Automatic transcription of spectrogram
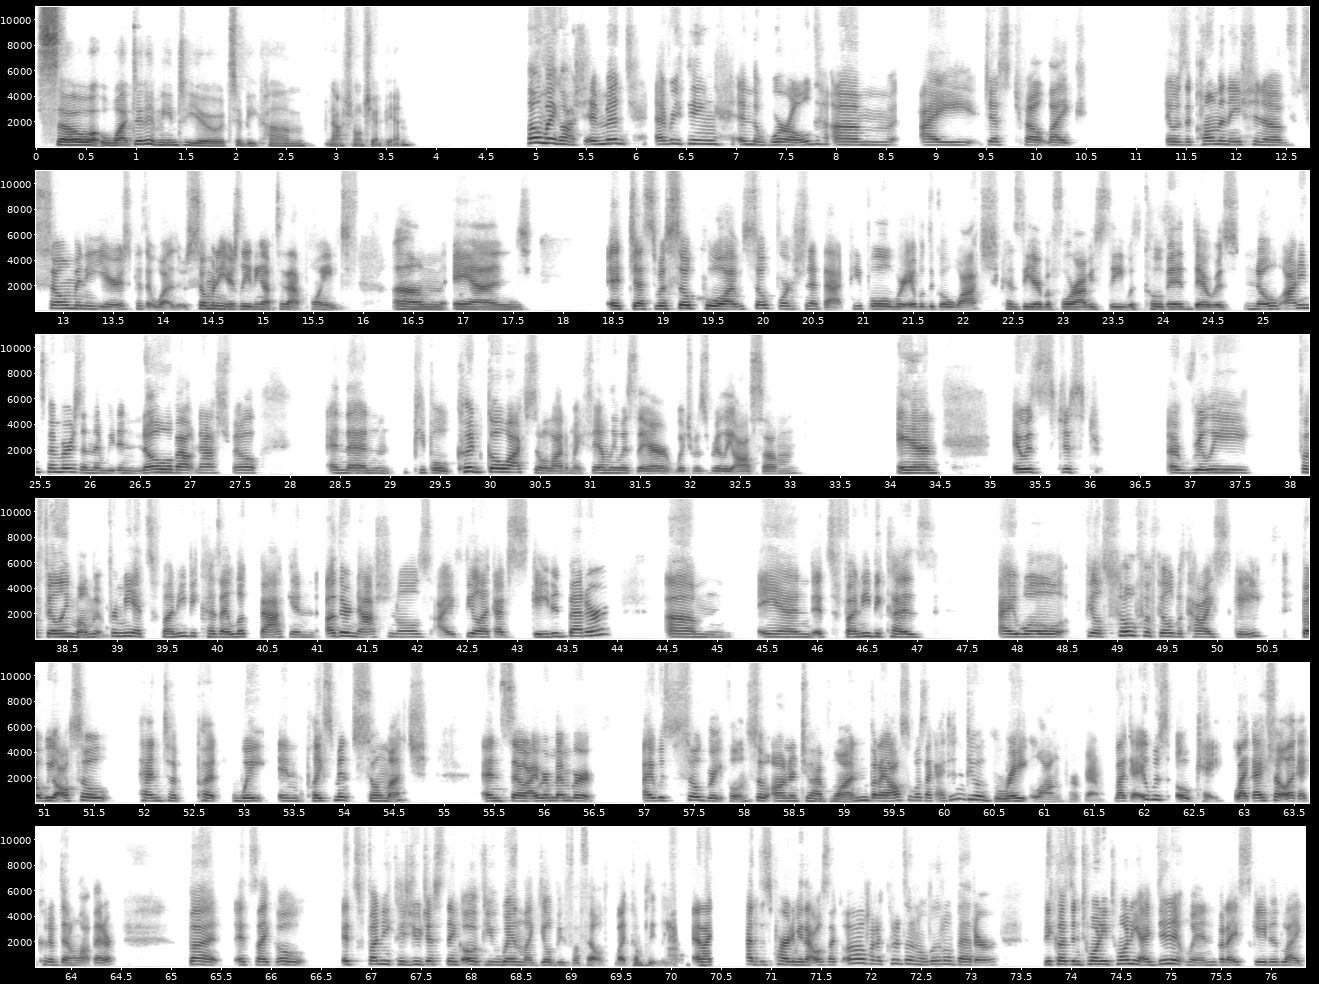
so, what did it mean to you to become national champion? Oh my gosh, it meant everything in the world. Um, I just felt like it was a culmination of so many years because it was it was so many years leading up to that point. Um, and it just was so cool. I was so fortunate that people were able to go watch because the year before, obviously, with COVID, there was no audience members, and then we didn't know about Nashville. And then people could go watch. So a lot of my family was there, which was really awesome. And it was just a really fulfilling moment for me. It's funny because I look back in other nationals, I feel like I've skated better. Um, and it's funny because I will feel so fulfilled with how I skate, but we also tend to put weight in placement so much. And so I remember I was so grateful and so honored to have won, but I also was like, I didn't do a great long program. Like it was okay. Like I felt like I could have done a lot better. But it's like, oh, it's funny because you just think, oh, if you win, like you'll be fulfilled, like completely. And I had this part of me that was like, oh, but I could have done a little better because in 2020 I didn't win, but I skated like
